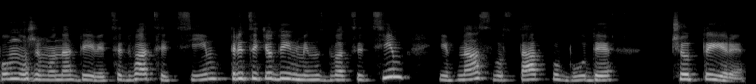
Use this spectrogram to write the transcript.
помножимо на 9 – це 27. 31 мінус 27, і в нас в остатку буде 4.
